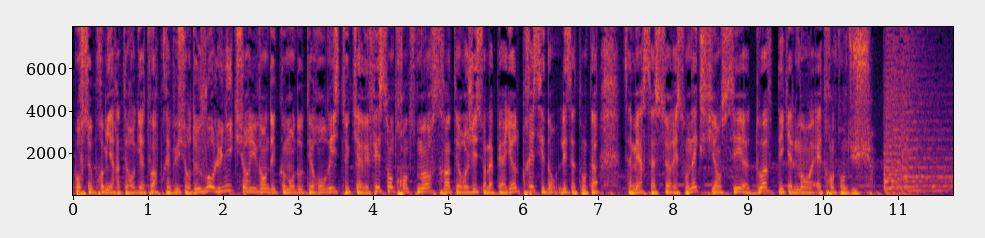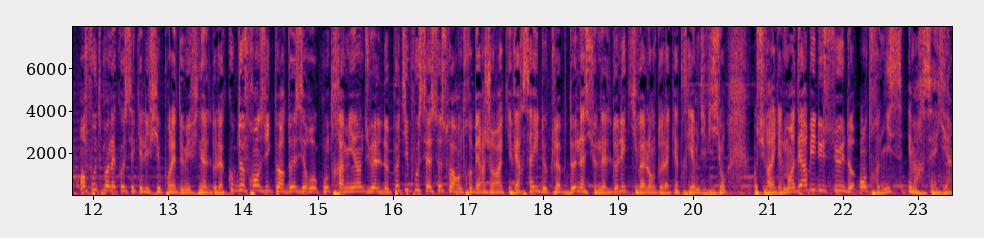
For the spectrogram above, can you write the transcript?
Pour ce premier interrogatoire prévu sur deux jours, l'unique survivant des commandos terroristes qui avait fait 130 morts sera interrogé sur la période précédant les attentats. Sa mère, sa sœur et son ex-fiancé doivent également être entendus. En foot, Monaco s'est qualifié pour les demi-finales de la Coupe de France. Victoire 2-0 contre Amiens. Duel de petits poussés ce soir entre Bergerac et Versailles, deux clubs de national de l'équivalent de la quatrième division. On suivra également un derby du Sud entre Nice et Marseille.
